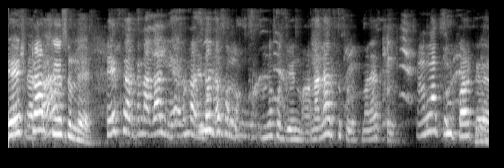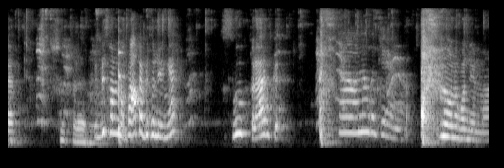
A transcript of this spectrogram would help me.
டேஸ்டா இருக்கு? சொல்லு. டேஸ்டா இருக்கு? நல்லா இல்லையா? இருந்தா சொல்லலாம் இன்னும் கொஞ்சம் வேணுமா? நல்லா இருக்கு சொல்லு. நல்லா இருக்கு சொல்லு. சூப்பரா இருக்கு. சூப்பரா இருக்கு. சொல்லணும்? பாப்பா எப்படி சொல்லுவீங்க? சூப்பரா இருக்கு. உனக்கு கொஞ்சம் வேணுமா?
